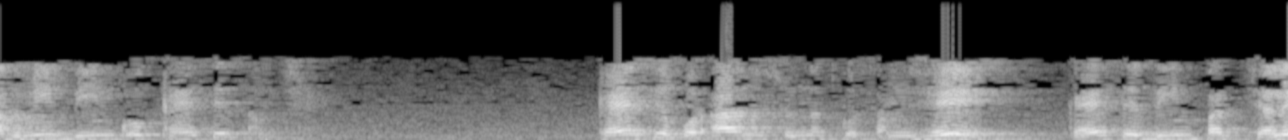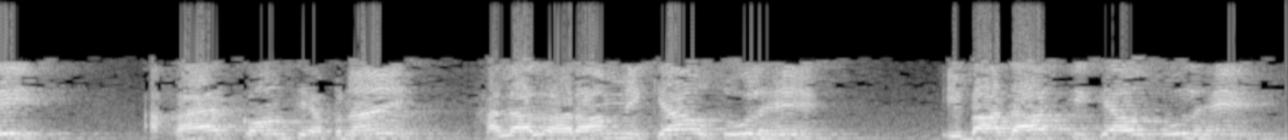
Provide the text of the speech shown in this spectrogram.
آدمی دین کو کیسے سمجھے۔ کیسے قرآن و سنت کو سمجھے، کیسے دین پر چلے، عقائد کون سے اپنائیں، حلال و حرام میں کیا اصول ہیں، عبادات کے کیا اصول ہیں،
